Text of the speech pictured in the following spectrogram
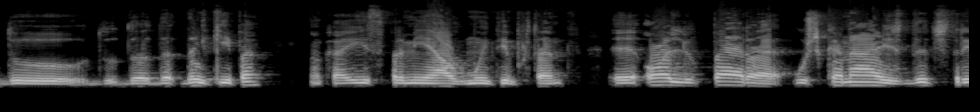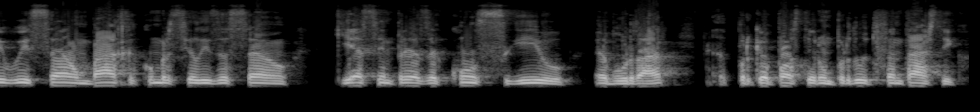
do, do, da, da, equipa, ok? Isso para mim é algo muito importante. Uh, olho para os canais de distribuição barra comercialização que essa empresa conseguiu abordar, porque eu posso ter um produto fantástico,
